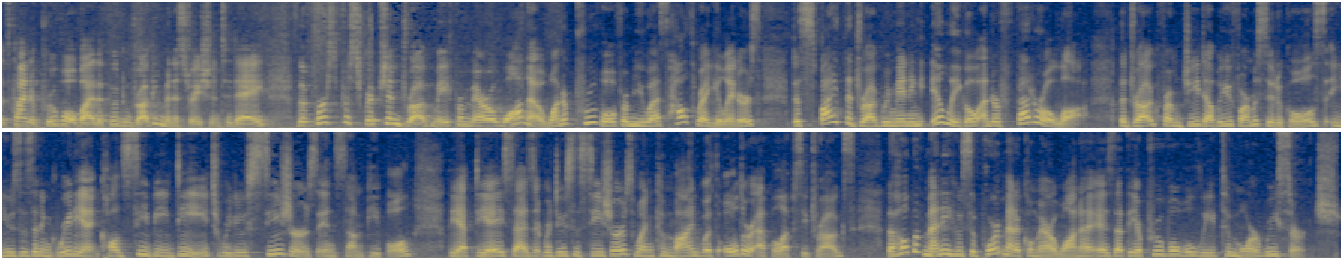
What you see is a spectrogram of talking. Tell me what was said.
its kind approval by the Food and Drug Administration today. The first prescription drug made from marijuana won approval from U.S. health regulators, despite the drug remaining illegal under federal law. The drug from GW Pharmaceuticals uses an ingredient called CBD to reduce seizures in some people. The FDA says it reduces seizures when combined with older epilepsy drugs. The hope of many who support medical marijuana is that the approval will lead to more research.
